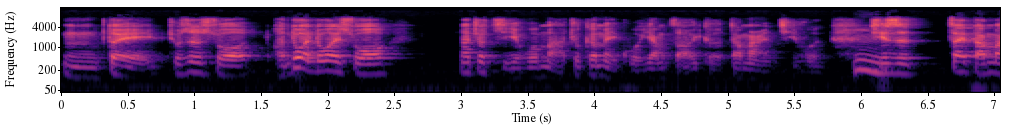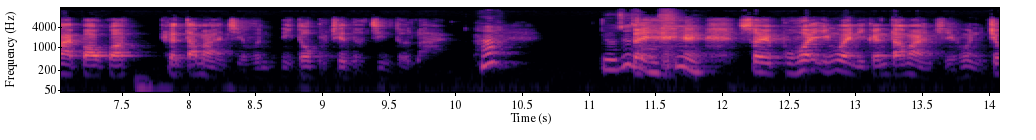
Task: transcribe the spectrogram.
嗯，对，就是说很多人都会说。那就结婚嘛，就跟美国一样，找一个丹麦人结婚。嗯、其实，在丹麦，包括跟丹麦人结婚，你都不见得进得来。哈，有这种事？所以不会因为你跟丹麦人结婚，你就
